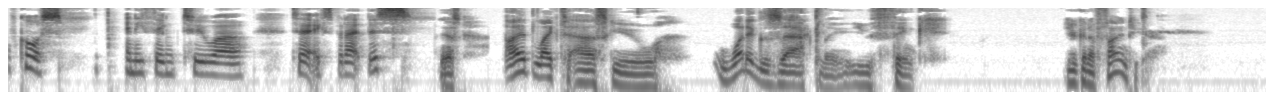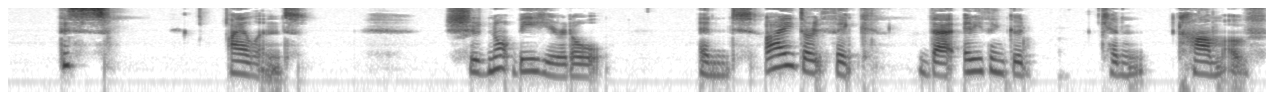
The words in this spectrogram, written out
Of course. Anything to uh to expedite this? Yes. I'd like to ask you what exactly you think you're going to find here. This island should not be here at all. And I don't think that anything good can come of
